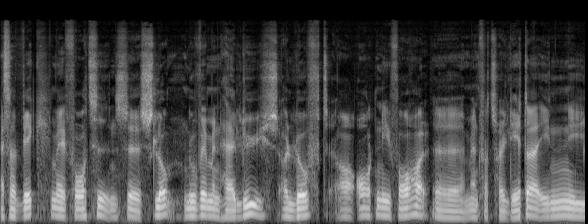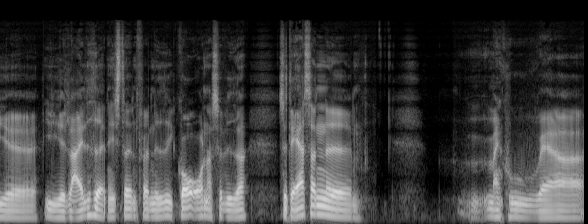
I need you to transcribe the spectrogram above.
altså væk med fortidens øh, slum. Nu vil man have lys og luft og ordentlige forhold. Øh, man får toiletter inde i, øh, i lejlighederne i stedet for nede i gården osv. Så, videre. så det er sådan... Øh, man kunne være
